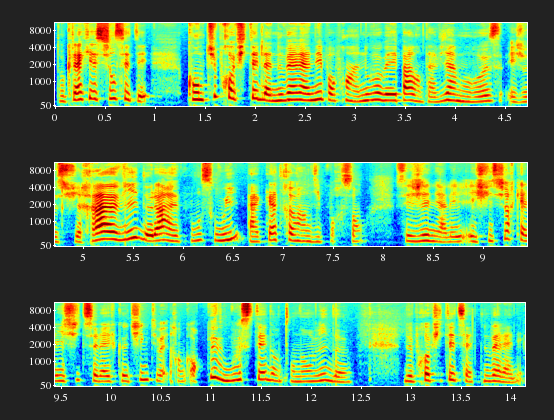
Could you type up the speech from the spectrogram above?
Donc la question c'était, comptes-tu profiter de la nouvelle année pour prendre un nouveau départ dans ta vie amoureuse? Et je suis ravie de la réponse oui à 90%. C'est génial. Et, je suis sûre qu'à l'issue de ce live coaching, tu vas être encore plus boosté dans ton envie de profiter de cette nouvelle année.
